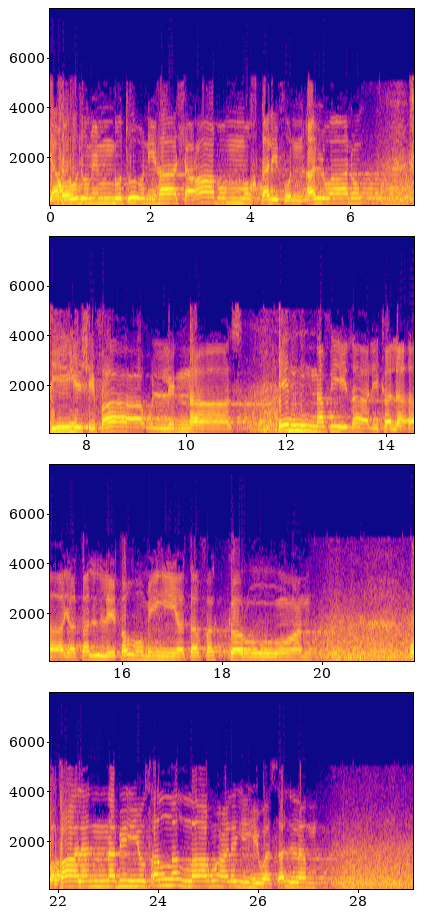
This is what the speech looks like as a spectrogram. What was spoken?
يخرج من بطونها شراب مختلف ألوان فيه شفاء للناس إن في ذلك لآية لقوم يتفكرون. وقال النبي صلى الله عليه وسلم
